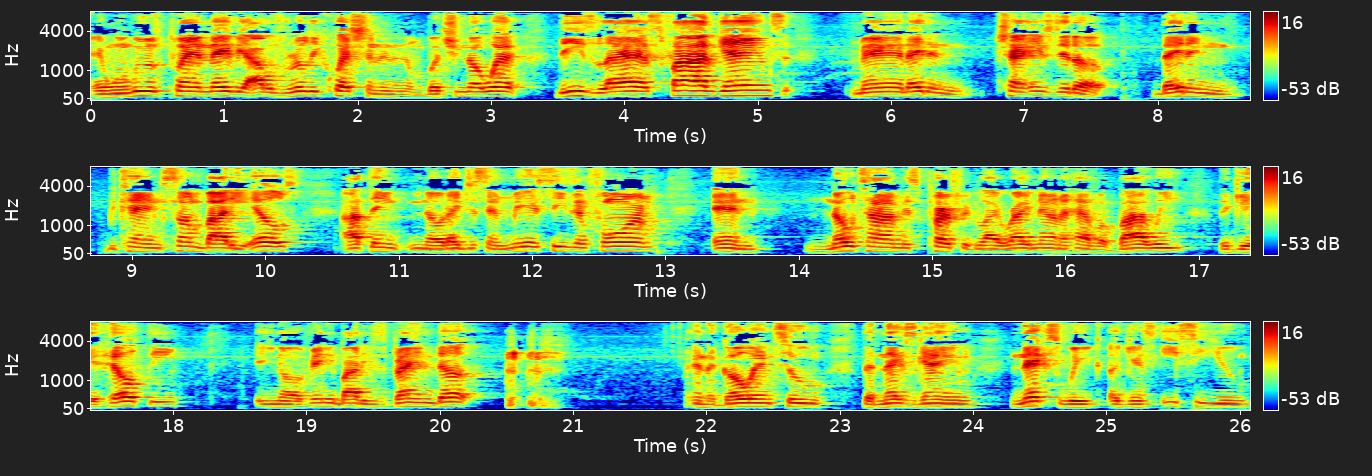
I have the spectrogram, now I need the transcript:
and when we was playing Navy, I was really questioning them. But you know what? These last five games, man, they didn't changed it up. They didn't became somebody else. I think you know they just in mid season form, and no time is perfect. Like right now to have a bye week to get healthy. You know, if anybody's banged up, and to go into the next game next week against ECU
